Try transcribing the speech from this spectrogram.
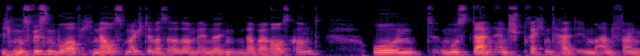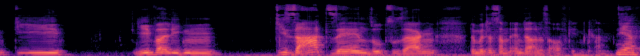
Ich muss wissen, worauf ich hinaus möchte, was also am Ende hinten dabei rauskommt und muss dann entsprechend halt im Anfang die jeweiligen, die Saat säen sozusagen, damit das am Ende alles aufgehen kann. Ja.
